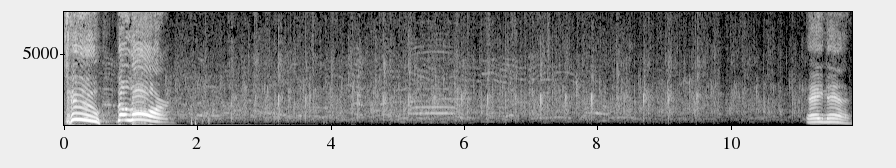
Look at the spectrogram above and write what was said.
to the Lord. Amen.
